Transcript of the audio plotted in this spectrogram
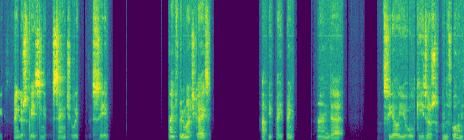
because finger spacing is essentially the same. Thanks very much guys, happy piping and uh, I'll see all you old geezers on the forum.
